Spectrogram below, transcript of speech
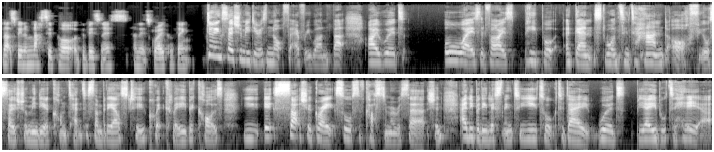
that's been a massive part of the business and its growth, I think. Doing social media is not for everyone, but I would always advise people against wanting to hand off your social media content to somebody else too quickly because you it's such a great source of customer research. And anybody listening to you talk today would be able to hear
